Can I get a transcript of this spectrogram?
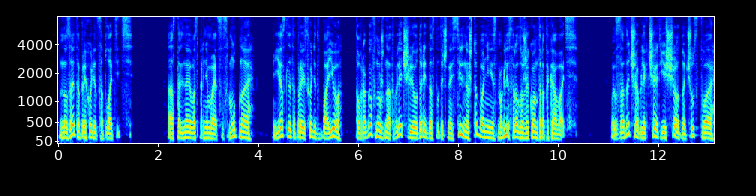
но за это приходится платить. Остальное воспринимается смутно. Если это происходит в бою, то врагов нужно отвлечь или ударить достаточно сильно, чтобы они не смогли сразу же контратаковать. Задачу облегчает еще одно чувство,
